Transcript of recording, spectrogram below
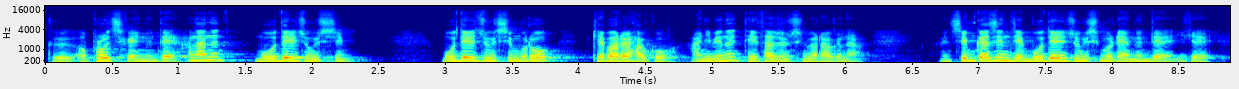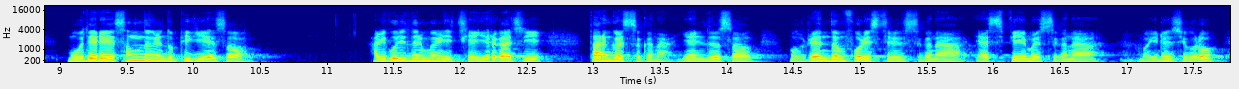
그 approach가 있는데 하나는 모델 중심, 모델 중심으로 개발을 하고 아니면은 데이터 중심을 하거나. 지금까지 이제 모델 중심을 했는데 이게 모델의 성능을 높이기 위해서 알고리즘을 이렇게 여러 가지 다른 걸 쓰거나 예를 들어서 뭐 random forest를 쓰거나 SVM을 쓰거나 뭐 이런 식으로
